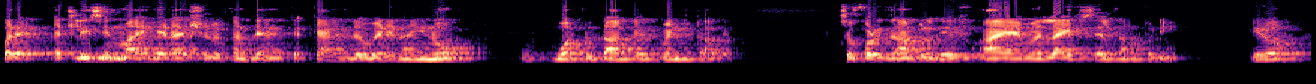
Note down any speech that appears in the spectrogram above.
But at least in my head, I should have a content calendar wherein I know what to target, when to target. So, for example, if I am a lifestyle company, you know,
